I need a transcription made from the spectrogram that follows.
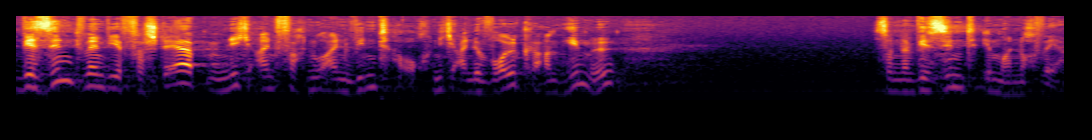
Wir sind, wenn wir versterben, nicht einfach nur ein Windhauch, nicht eine Wolke am Himmel, sondern wir sind immer noch wer.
